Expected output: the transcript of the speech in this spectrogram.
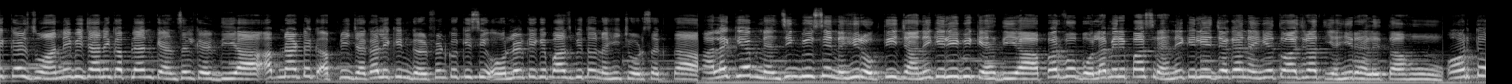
देखकर जुआन ने भी जाने का प्लान कैंसिल कर दिया। अब नाटक अपनी जगह, लेकिन गर्लफ्रेंड को किसी और लड़के के पास भी तो नहीं छोड़ सकता। हालाँकि अब नैन्जिंग भी उसे नहीं रोकती, जाने के लिए भी कह दिया, पर वो बोला, मेरे पास रहने के लिए जगह नहीं है तो आज रात यहीं रह लेता हूँ। और तो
